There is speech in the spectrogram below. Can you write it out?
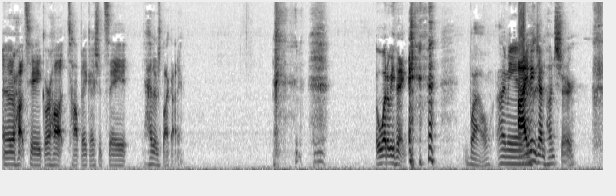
another hot take or hot topic, I should say, Heather's black eye. what do we think? Wow, I mean, I think Jen punched her.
